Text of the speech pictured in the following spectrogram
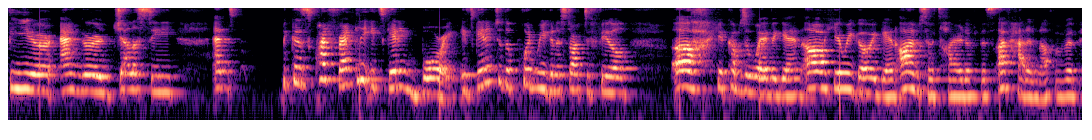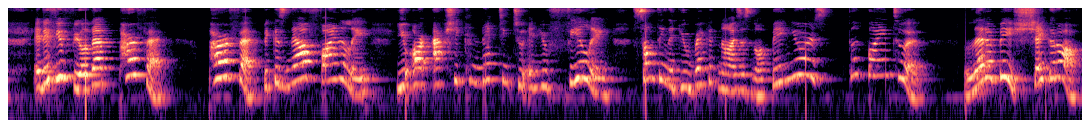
fear, anger, jealousy, and because quite frankly, it's getting boring. It's getting to the point where you're going to start to feel, oh, here comes a wave again. Oh, here we go again. Oh, I'm so tired of this. I've had enough of it. And if you feel that, perfect. Perfect. Because now finally, you are actually connecting to and you're feeling something that you recognize as not being yours. Don't buy into it. Let it be. Shake it off.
